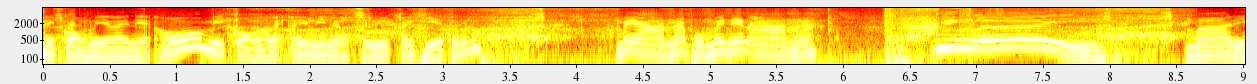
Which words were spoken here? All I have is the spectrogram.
ในกล่องมีอะไรเนี่ย โอ้มีกล่องอะไรไอ้มีหนังสือใครเขียนก็ไม่รู้ไม่อ่านนะ ผมไม่เน้นอ่านนะ ยิงเลย มาดิ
